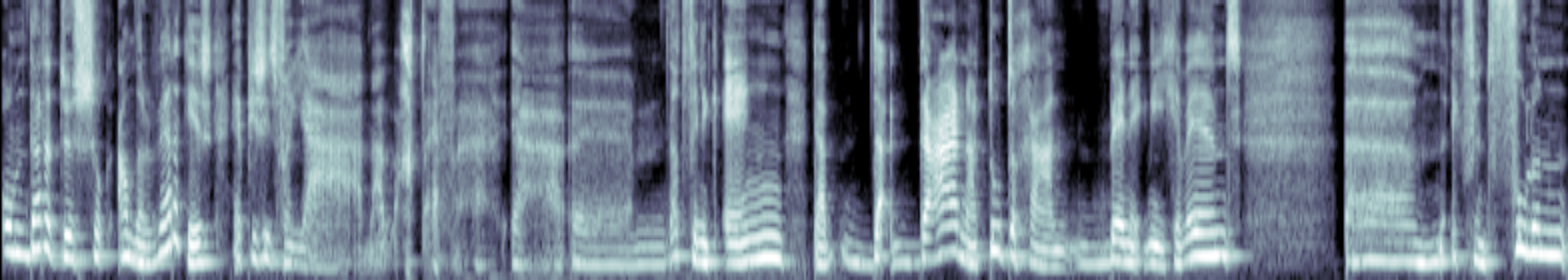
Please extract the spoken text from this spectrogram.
omdat het dus zo'n ander werk is, heb je zoiets van, ja, maar wacht even, ja, uh, dat vind ik eng, daar, daar, daar naartoe te gaan ben ik niet gewend. Uh, ik vind voelen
